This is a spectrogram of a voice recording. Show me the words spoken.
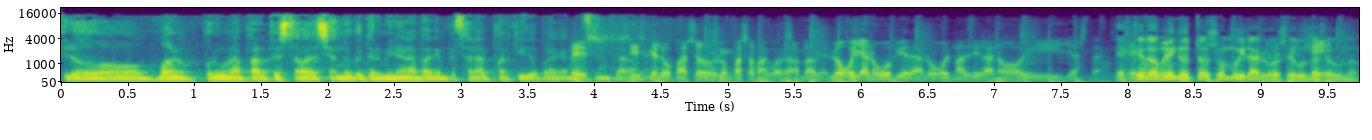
Pero bueno, por una parte estaba deseando que terminara para que empezara el partido, para que me ¿Ves? centrara. Si es que lo pasó, lo pasa mal cuando aplaude. Luego ya no hubo piedad, luego el Madrid ganó y ya está. Es Pero que dos fue- minutos son muy largos, segundo a sí. segundo.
